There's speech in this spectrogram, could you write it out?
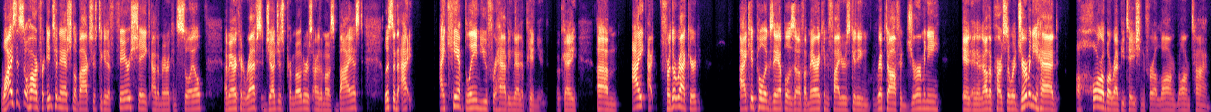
"Why is it so hard for international boxers to get a fair shake on American soil? American refs, judges, promoters are the most biased." Listen, I I can't blame you for having that opinion. Okay, um, I, I for the record, I could pull examples of American fighters getting ripped off in Germany in other parts of the world. Germany had a horrible reputation for a long, long time.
